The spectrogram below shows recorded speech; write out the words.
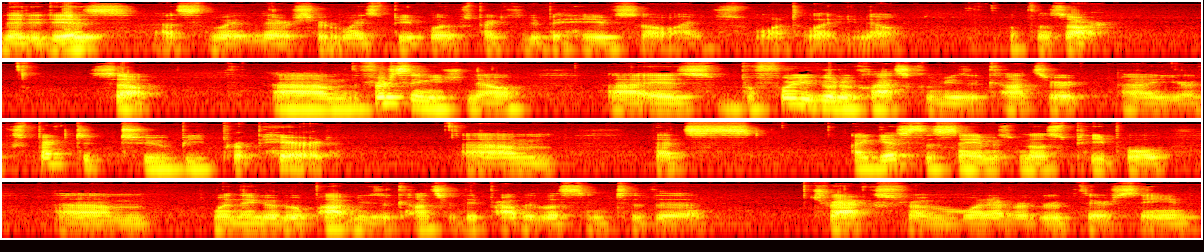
that it is. That's the way there are certain ways people are expected to behave, so I just want to let you know what those are. So, um, the first thing you should know uh, is before you go to a classical music concert, uh, you're expected to be prepared. Um, that's, I guess, the same as most people um, when they go to a pop music concert, they probably listen to the tracks from whatever group they're seeing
